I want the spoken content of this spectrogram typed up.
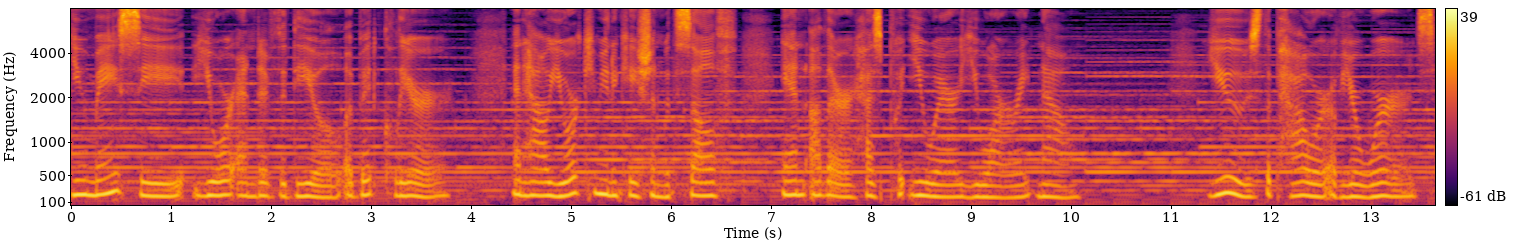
you may see your end of the deal a bit clearer and how your communication with self and other has put you where you are right now. Use the power of your words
